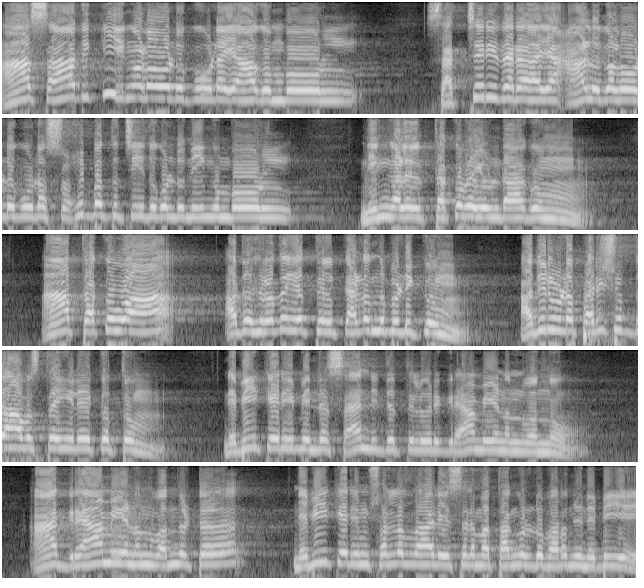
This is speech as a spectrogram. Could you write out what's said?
ആ സാധിക്കീങ്ങളോട് കൂടെയാകുമ്പോൾ സച്ചരിതരായ ആളുകളോടുകൂടെ സുഹിബത്ത് ചെയ്തുകൊണ്ട് നീങ്ങുമ്പോൾ നിങ്ങളിൽ തക്കവയുണ്ടാകും. ആ തക്കവ അത് ഹൃദയത്തിൽ കടന്നു പിടിക്കും അതിലൂടെ പരിശുദ്ധാവസ്ഥയിലേക്കെത്തും. നബി കരീമിന്റെ സാന്നിധ്യത്തിൽ ഒരു ഗ്രാമീണൻ വന്നു. ആ ഗ്രാമീണൻ വന്നിട്ട് നബി കരീം സല്ലാ അലൈഹി സ്വലമ തങ്ങളോട് പറഞ്ഞു നബിയെ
